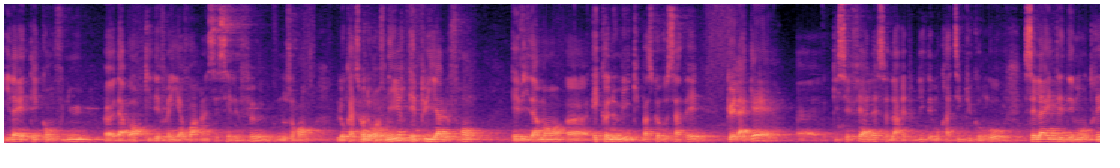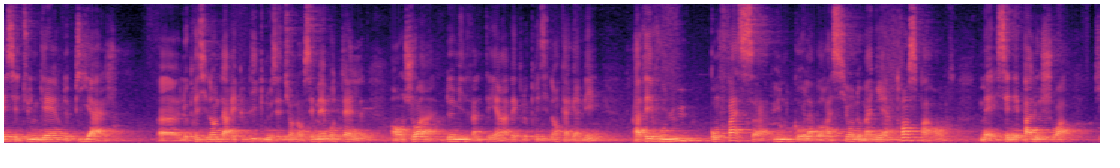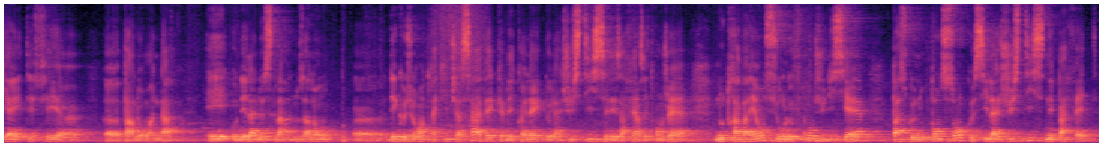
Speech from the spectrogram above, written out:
il a été convenu euh, d'abord qu'il devrait y avoir un cessez-le-feu. Nous aurons l'occasion de revenir. Et puis, il y a le front évidemment euh, économique, parce que vous savez que la guerre euh, qui s'est faite à l'est de la République démocratique du Congo, cela a été démontré, c'est une guerre de pillage. Euh, le président de la République, nous étions dans ces mêmes hôtels en juin 2021 avec le président Kagame, avait voulu qu'on fasse une collaboration de manière transparente, mais ce n'est pas le choix qui a été fait par le Rwanda. Et au-delà de cela, nous allons, euh, dès que je rentre à Kinshasa avec mes collègues de la justice et des affaires étrangères, nous travaillons sur le front judiciaire parce que nous pensons que si la justice n'est pas faite,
